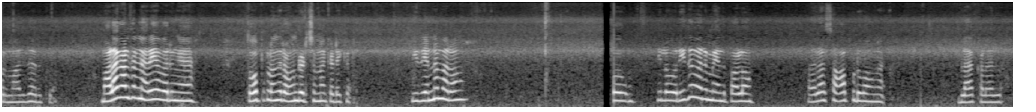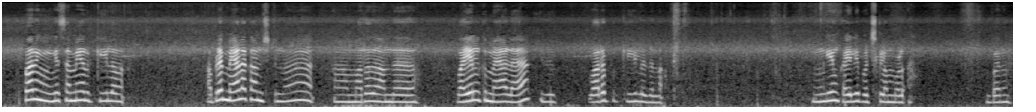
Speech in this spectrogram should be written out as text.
ஒரு மாதிரி தான் இருக்குது மழை காலத்தில் நிறைய வருங்க. தோப்புக்குள்ள வந்து ரவுண்ட் அடித்தோம்னா கிடைக்கும். இது என்ன மரம்? ஓ இதில் ஒரு இது வருமே அந்த பழம். அதெல்லாம் சாப்பிடுவாங்க. பிளாக் கலரில் பாருங்க இங்கே செம்மையாக இருக்குது கீழே. அப்படியே மேலே காமிச்சிட்டுருந்தேன் மர அந்த வயலுக்கு மேலே இது வரப்பு கீழே இதெல்லாம். இங்கேயும் கையிலே பறிச்சுக்கலாம் போல். பாருங்க.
